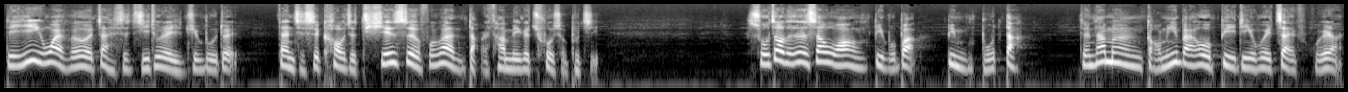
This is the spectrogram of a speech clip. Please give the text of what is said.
里应外合，暂时击退了燕军部队，但只是靠着天色昏暗，打了他们一个措手不及，所造成的伤亡并不大，并不大。”等他们搞明白后，必定会再回来。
